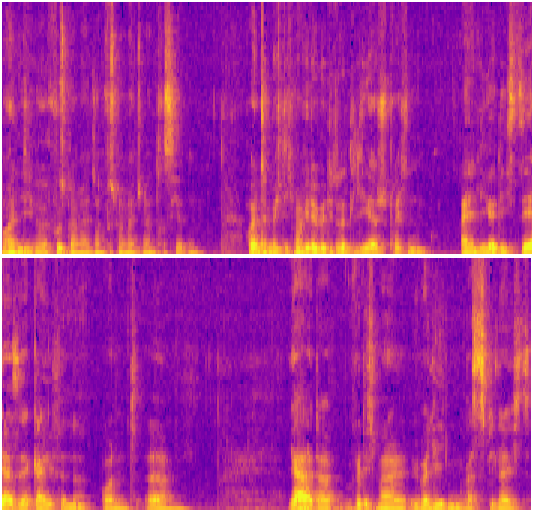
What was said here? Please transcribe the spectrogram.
Moin, liebe Fußballmanager und Fußballmanagement-Interessierten. Heute möchte ich mal wieder über die dritte Liga sprechen. Eine Liga, die ich sehr, sehr geil finde. Und ähm, ja, da würde ich mal überlegen, was vielleicht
